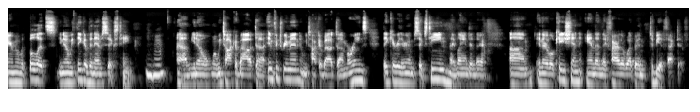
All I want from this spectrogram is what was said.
airmen with bullets. You know, we think of an M16. Mhm. Um, you know, when we talk about uh, infantrymen and we talk about uh, Marines, they carry their M16. They land in their um, in their location, and then they fire their weapon to be effective.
